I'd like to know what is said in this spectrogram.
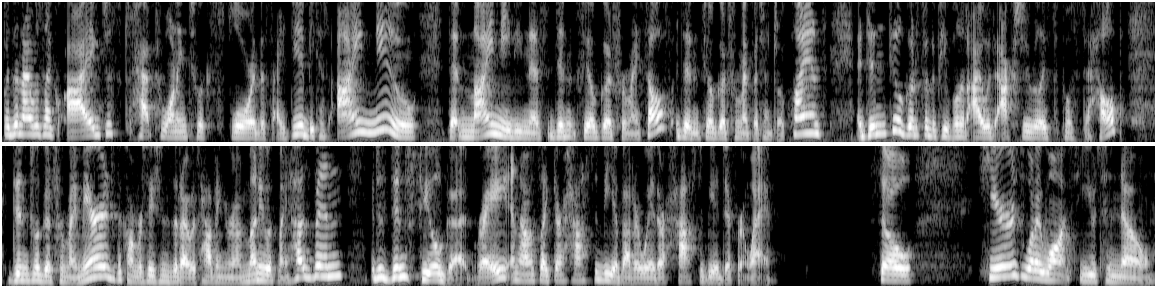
But then I was like, I just kept wanting to explore this idea because I knew that my neediness didn't feel good for myself. It didn't feel good for my potential clients. It didn't feel good for the people that I was actually really supposed to help. It didn't feel good for my marriage, the conversations that I was having around money with my husband. It just didn't feel good, right? And I was like, there has to be a better way. There has to be a different way. So here's what I want you to know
